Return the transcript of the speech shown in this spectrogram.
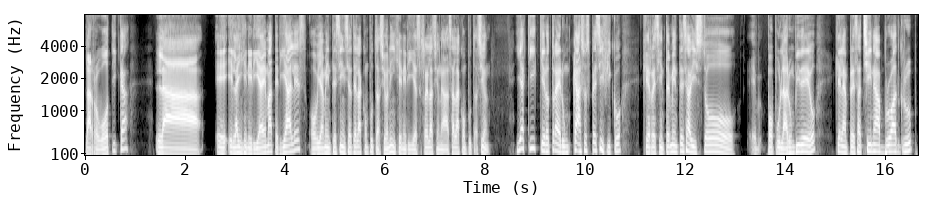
la robótica, la, eh, la ingeniería de materiales, obviamente ciencias de la computación e ingenierías relacionadas a la computación. Y aquí quiero traer un caso específico que recientemente se ha visto eh, popular un video que la empresa china Broad Group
